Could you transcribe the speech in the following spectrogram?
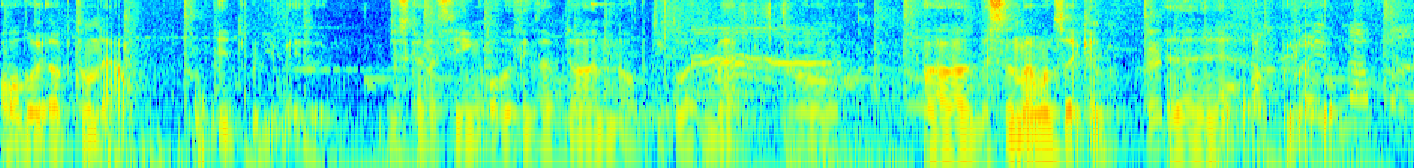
all the way up till now. It's pretty amazing. Just kind of seeing all the things I've done, all the people I've met. So, uh, this is my one second, and I hope you like it.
